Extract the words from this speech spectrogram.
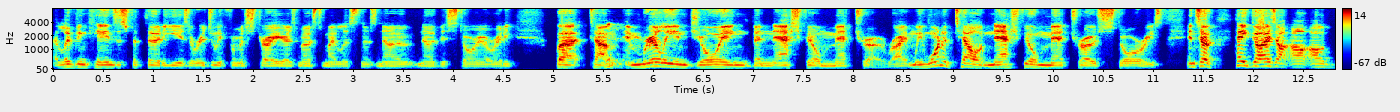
I lived in Kansas for 30 years, originally from Australia, as most of my listeners know know this story already. But um, I'm really enjoying the Nashville Metro, right? And we want to tell Nashville Metro stories. And so, hey guys, I'll, I'll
